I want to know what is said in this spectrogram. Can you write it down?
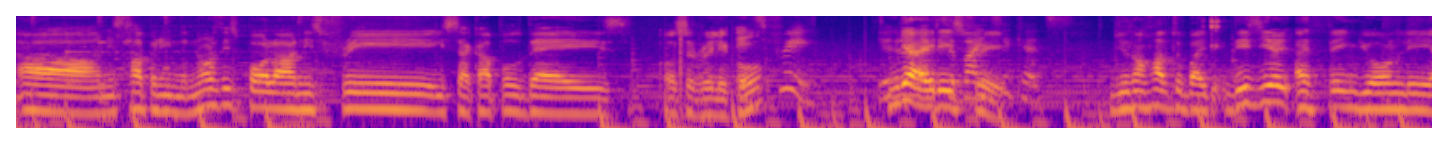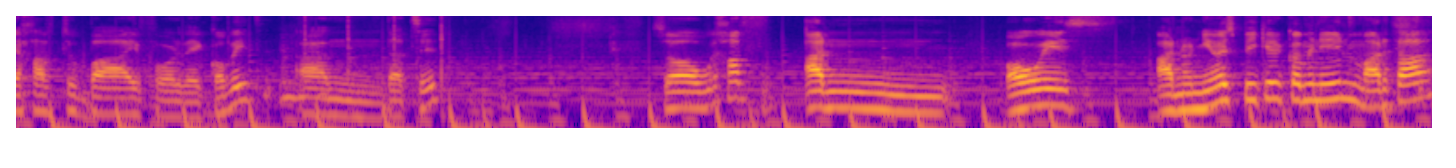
Uh, and it's happening in the northeast Poland. It's free. It's a couple days. Also really cool. It's free. You don't Yeah, have it to is buy free. tickets. You don't have to buy t- this year. I think you only have to buy for the COVID, Mm-hmm. and that's it. So we have an always a new speaker coming in, Marta.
